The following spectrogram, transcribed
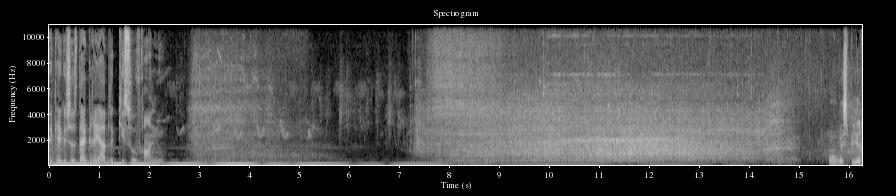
C'est quelque chose d'agréable qui s'ouvre en nous. On respire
